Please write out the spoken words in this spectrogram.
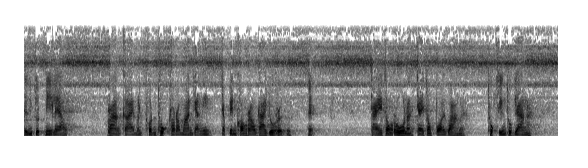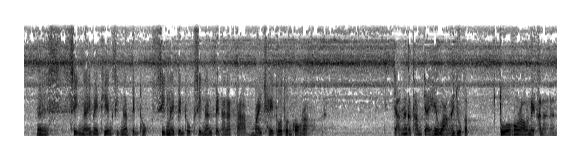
ถึงจุดนี้แล้ว ร่างกายมันทนทุกข์ทรมานอย่างนี้ จะเป็นของเราได้อยู่หรือใจต้องรู้นะใจต้องปล่อยวางนะทุกสิ่งทุกอย่างนะสิ่งไหนไม่เที่ยงสิ่งนั้นเป็นทุกสิ่งไหนเป็นทุกสิ่งนั้นเป็นอนัตตาไม่ใช่ตัวตนของเรา จากนั้นก็ทำใจให้ว่างให้อยู่กับตัวของเราในขณะนั้น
